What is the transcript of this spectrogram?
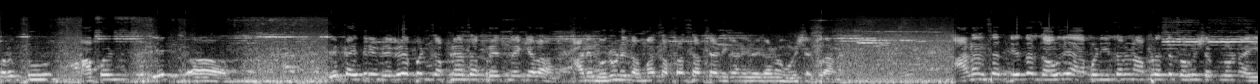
परंतु आपण एक एक काहीतरी वेगळे पण जपण्याचा प्रयत्न केला आणि म्हणून धम्माचा प्रसार त्या ठिकाणी वेगानं होऊ शकला नाही. आनंद सर ते तर जाऊ दे आपण इतरांना आपलंसं करू शकलो नाही.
